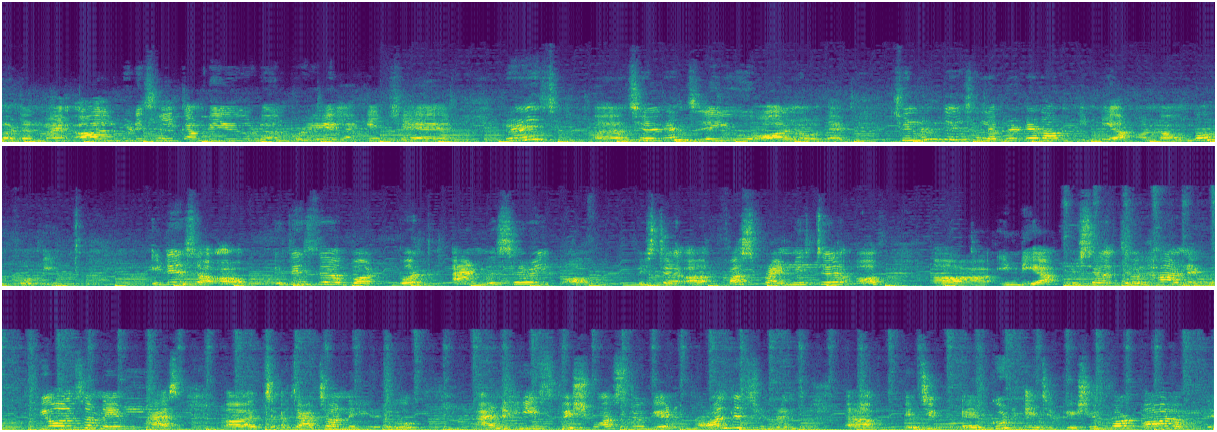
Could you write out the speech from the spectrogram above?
button. My all videos will come to you. Don't forget to like and share. Today's uh, Children's Day. You all know that Children's Day is celebrated on India on November 14th. It is uh, uh, it is the birth, birth anniversary of Mr. Uh, first Prime Minister of uh, India, Mr. Jawaharlal Nehru. He also named as uh, Ch- Chacha Nehru, and his wish was to get all the children uh, a good education for all of them.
